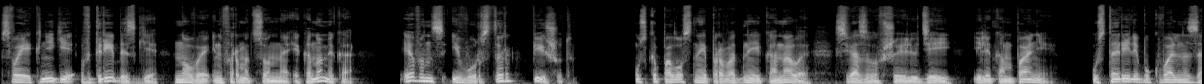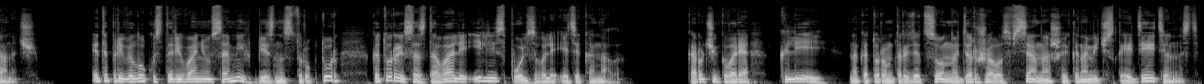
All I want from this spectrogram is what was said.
В своей книге «Вдребезги. Новая информационная экономика» Эванс и Вурстер пишут, узкополосные проводные каналы, связывавшие людей или компании, устарели буквально за ночь. Это привело к устареванию самих бизнес-структур, которые создавали или использовали эти каналы. Короче говоря, клей, на котором традиционно держалась вся наша экономическая деятельность,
